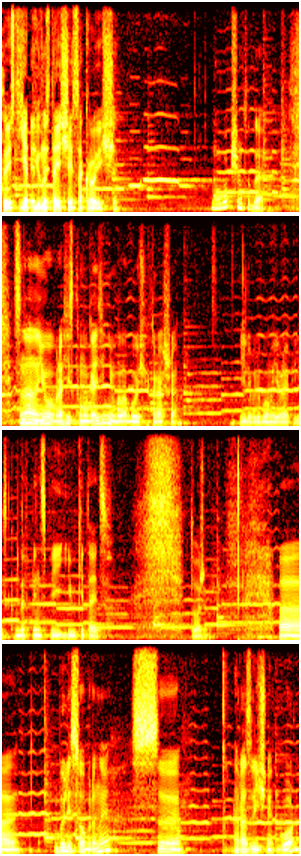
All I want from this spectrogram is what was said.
То есть я пью Это- настоящее сокровище. ну, в общем-то, да. Цена на него в российском магазине была бы очень хороша. Или в любом европейском. Да, в принципе, и у китайцев тоже. А, Были собраны с различных гор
